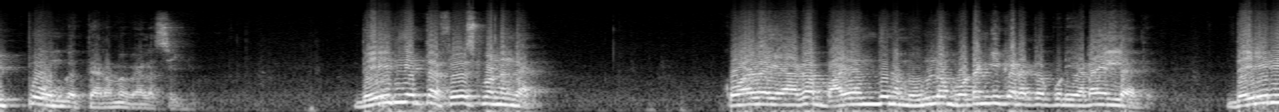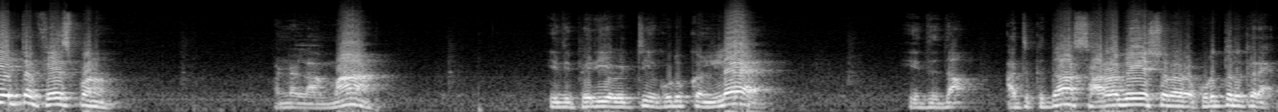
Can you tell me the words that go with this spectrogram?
இப்போ உங்க திறமை வேலை செய்யும். தைரியத்தை ஃபேஸ் பண்ணுங்க. கோழையாக பயந்து நம்ம உள்ள முடங்கி கிடக்கக்கூடிய இடம் இல்லை அது. தைரியத்தை ஃபேஸ் பண்ணணும். பண்ணலாமா? இது பெரிய வெற்றியை கொடுக்கும்ல? இதுதான். அதுக்கு தான் சரபேஸ்வரரை கொடுத்துருக்கிறேன்.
